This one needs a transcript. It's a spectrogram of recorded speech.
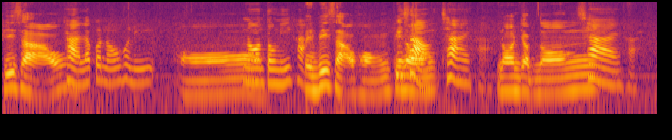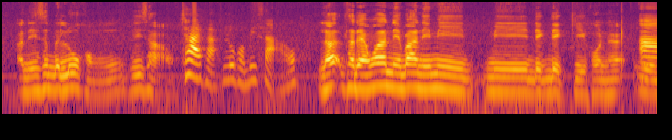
พี่สาวค่ะ แล้วก็น้องคนนี้อ๋อนอนตรงนี้ค่ะ เป็นพี่สาวของพี่พี่น้สาอวง ใช่ค่ะ นอนกับน้อง ใช่ค่ะ อันนี้ซึ่งเป็นลูกของพี่สาว ใช่ค่ะ ลูกของพี่สาวและแสดงว่าในบ้านนี้มีมีเด็กๆกี่คนฮะอ่ายู่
